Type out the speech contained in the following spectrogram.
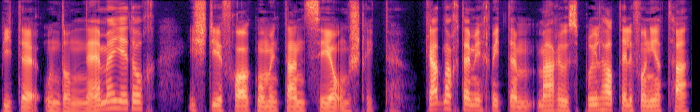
Bei den Unternehmen jedoch ist die Frage momentan sehr umstritten. Gerade nachdem ich mit dem Marius Brühlhardt telefoniert habe,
